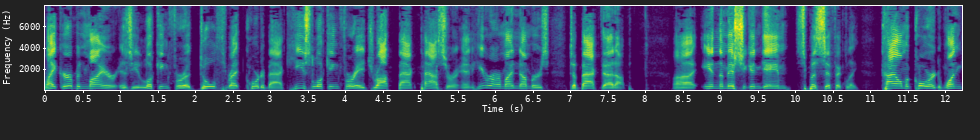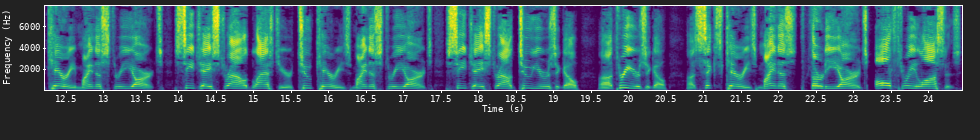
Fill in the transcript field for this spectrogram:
like Urban Meyer, is he looking for a dual threat quarterback? He's looking for a drop back passer, and here are my numbers to back that up. Uh, in the Michigan game specifically, Kyle McCord, one carry, minus three yards. CJ Stroud last year, two carries, minus three yards. CJ Stroud two years ago, uh, three years ago, uh, six carries, minus 30 yards. All three losses.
